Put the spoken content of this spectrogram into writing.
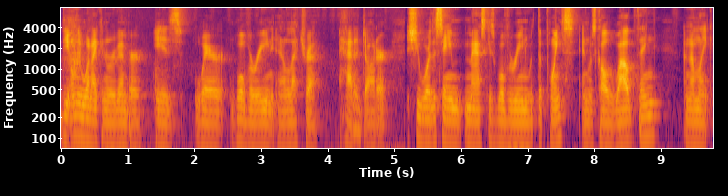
The only one I can remember is where Wolverine and Elektra had a daughter. She wore the same mask as Wolverine with the points and was called Wild Thing. And I'm like,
